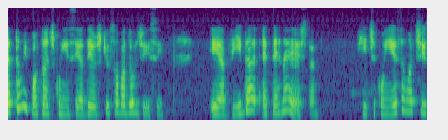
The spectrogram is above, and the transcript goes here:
É tão importante conhecer a Deus que o Salvador disse: E a vida eterna é esta, que te conheçam a ti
